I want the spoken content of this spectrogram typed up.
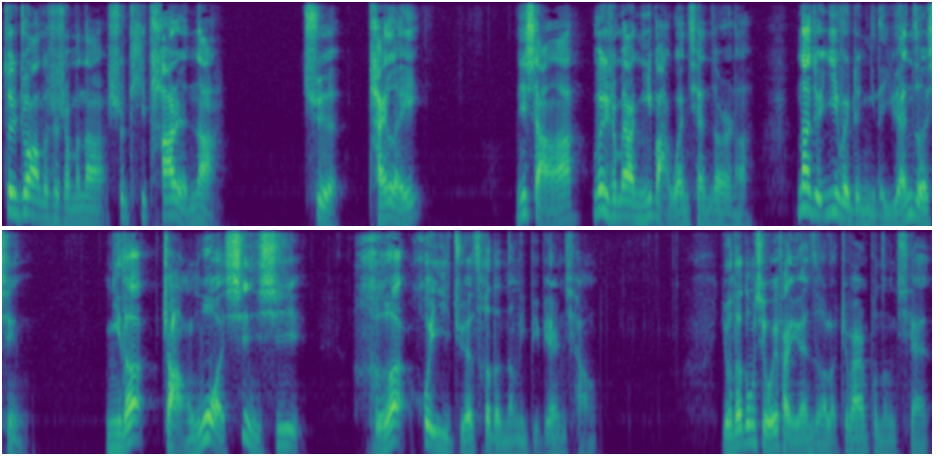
最重要的是什么呢？是替他人呐去排雷。你想啊，为什么要你把关签字呢？那就意味着你的原则性，你的掌握信息和会议决策的能力比别人强。有的东西违反原则了，这玩意儿不能签。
